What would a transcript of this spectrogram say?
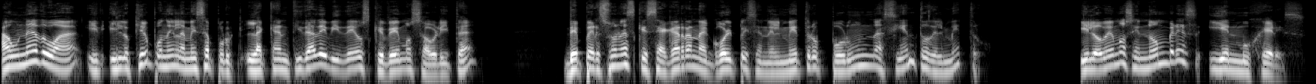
aunado a, y, y lo quiero poner en la mesa por la cantidad de videos que vemos ahorita, de personas que se agarran a golpes en el metro por un asiento del metro. Y lo vemos en hombres y en mujeres.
